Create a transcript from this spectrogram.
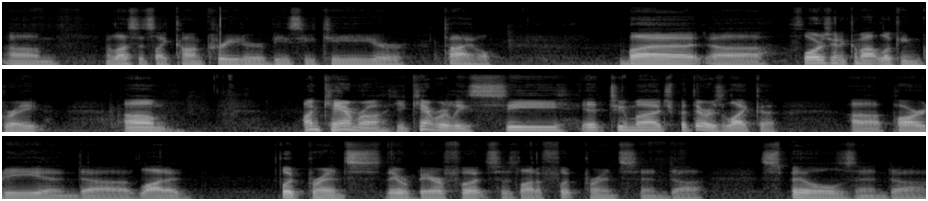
Um, unless it's like concrete or VCT or tile. But uh, floor is going to come out looking great. Um, on camera, you can't really see it too much, but there was like a, a party and uh, a lot of footprints. They were barefoot, so there's a lot of footprints and uh, spills and uh,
